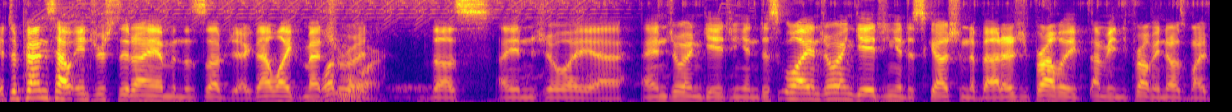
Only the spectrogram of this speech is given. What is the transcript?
it depends how interested I am in the subject. I like Metroid. Thus, I enjoy uh, I enjoy engaging in dis- well, I enjoy engaging in discussion about it. As you probably, I mean, you probably knows my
